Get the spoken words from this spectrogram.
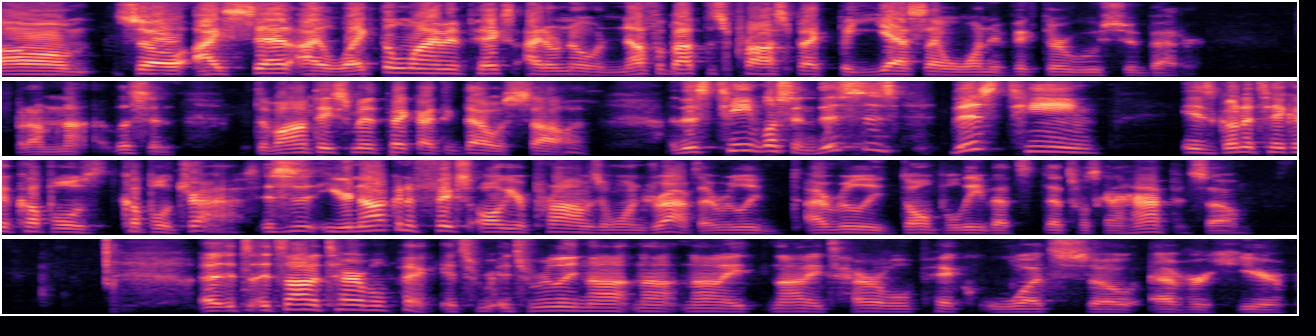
Um, so I said I like the lineman picks. I don't know enough about this prospect, but yes, I wanted Victor Wusu better. But I'm not. Listen, DeVonta Smith pick. I think that was solid. This team. Listen, this is this team is going to take a couple couple of drafts. This is you're not going to fix all your problems in one draft. I really I really don't believe that's that's what's going to happen. So uh, it's it's not a terrible pick. It's it's really not not not a not a terrible pick whatsoever here.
